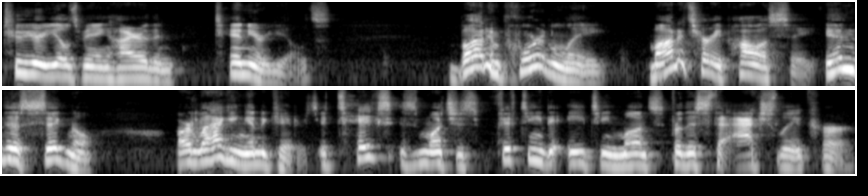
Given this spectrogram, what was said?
two year yields being higher than 10 year yields. But importantly, monetary policy in this signal are lagging indicators. It takes as much as 15 to 18 months for this to actually occur.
